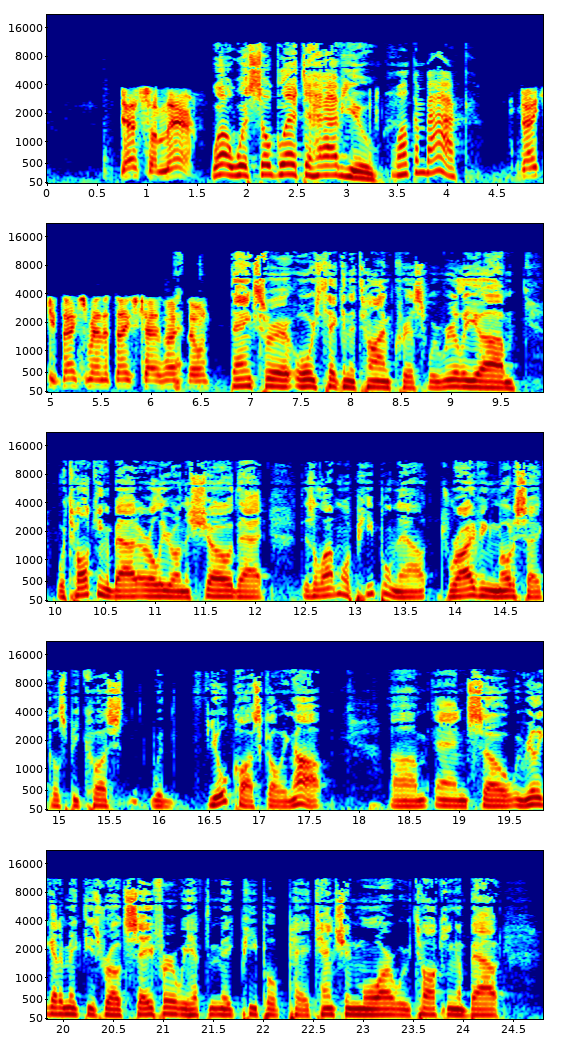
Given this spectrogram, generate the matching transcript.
Yes, I'm there. Well, we're so glad to have you. Welcome back. Thank you. Thanks, Amanda. Thanks, Ken. How you doing? Thanks for always taking the time, Chris. We really um, we're talking about earlier on the show that there's a lot more people now driving motorcycles because with fuel costs going up, um, and so we really got to make these roads safer. We have to make people pay attention more. We were talking about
